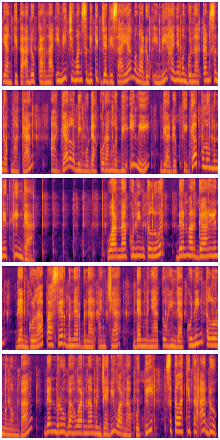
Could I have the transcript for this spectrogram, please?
yang kita aduk karena ini cuma sedikit jadi saya mengaduk ini hanya menggunakan sendok makan agar lebih mudah kurang lebih ini diaduk 30 menit hingga. Warna kuning telur dan margarin dan gula pasir benar-benar encer dan menyatu hingga kuning telur mengembang dan berubah warna menjadi warna putih setelah kita aduk.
